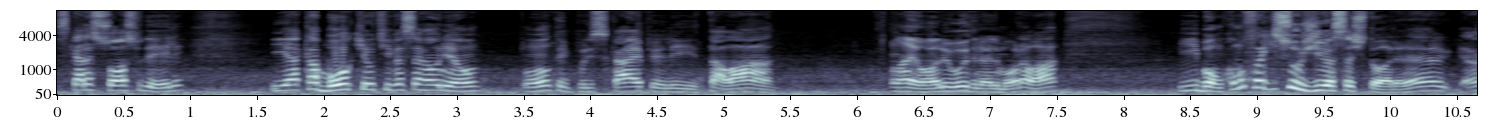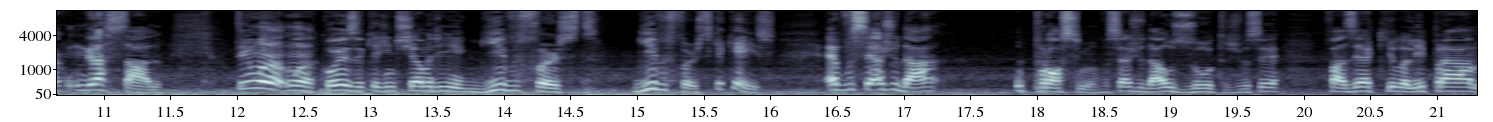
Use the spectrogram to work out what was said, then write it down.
Esse cara é sócio dele. E acabou que eu tive essa reunião ontem por Skype. Ele tá lá, lá em Hollywood, né? Ele mora lá. E bom, como foi que surgiu essa história, né? É engraçado. Tem uma, uma coisa que a gente chama de give first. Give first, o que, que é isso? É você ajudar o próximo, você ajudar os outros, você fazer aquilo ali para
